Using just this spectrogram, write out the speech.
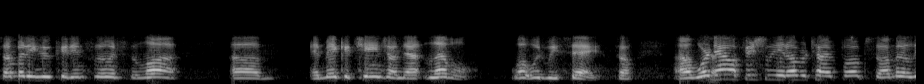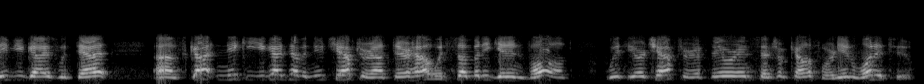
somebody who could influence the law um, and make a change on that level. What would we say? So uh, we're now officially in overtime, folks. So I'm going to leave you guys with that. Um, Scott and Nikki, you guys have a new chapter out there. How would somebody get involved with your chapter if they were in Central California and wanted to?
